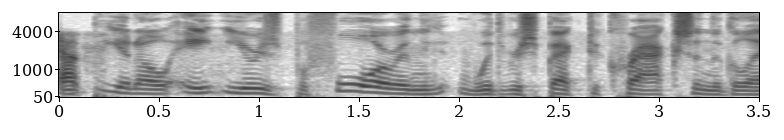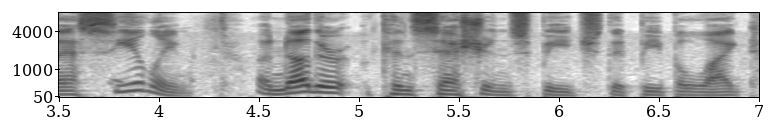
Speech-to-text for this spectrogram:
yep. you know, eight years before and with respect to cracks in the glass ceiling. Another concession speech that people liked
